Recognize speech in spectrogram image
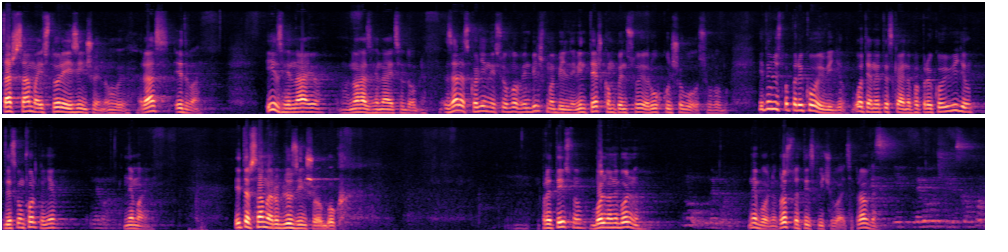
Та ж сама історія і з іншою ногою. Раз і два. І згинаю, нога згинається добре. Зараз колінний суглоб він більш мобільний, він теж компенсує рух кульшового суглобу. І дивлюсь поперековий відділ. От я натискаю на поперековий відділ, дискомфорту ні, нема. немає. І те ж саме роблю з іншого боку. Притиснув. Больно, не больно? Ну, не больно. Не больно. Просто тиск відчувається, правда? І невеличкий дискомфорт,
